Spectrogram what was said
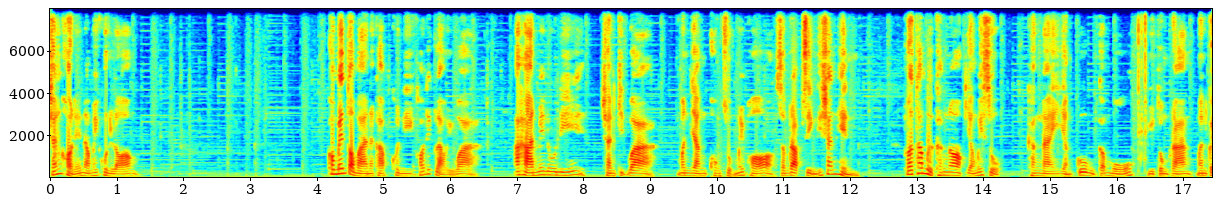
ฉันขอแนะนำให้คุณลอง คอมเมนต์ต่อมานะครับ คนนี้เขาได้กล่าวอีกว่า อาหารเมนูนี้ ฉันคิดว่ามันยังคงสุกไม่พอสำหรับสิ่งที่ฉันเห็น เพราะถ้าหมึกข้างนอกยังไม่สุก ข้างในอย่างกุ้งกับหมูอยู่ตรงกลาง มันก็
